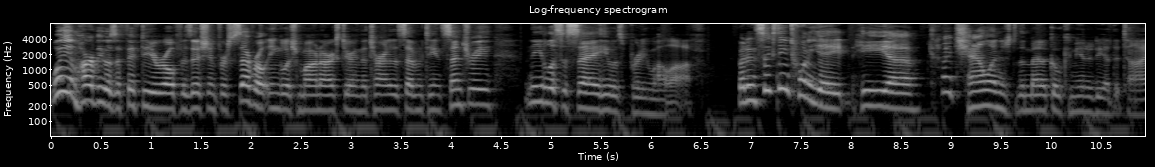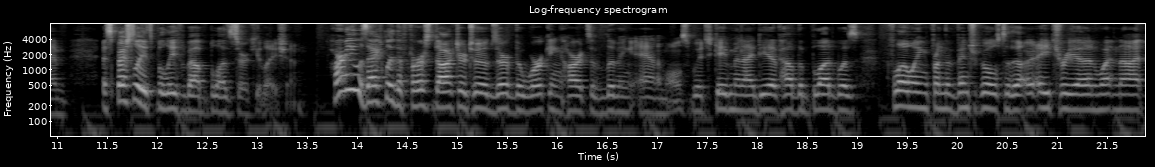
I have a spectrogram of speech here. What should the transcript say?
William Harvey was a 50 year old physician for several English monarchs during the turn of the 17th century. Needless to say, he was pretty well off. But in 1628, he uh, kind of challenged the medical community at the time, especially its belief about blood circulation. Harvey was actually the first doctor to observe the working hearts of living animals, which gave him an idea of how the blood was flowing from the ventricles to the atria and whatnot,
